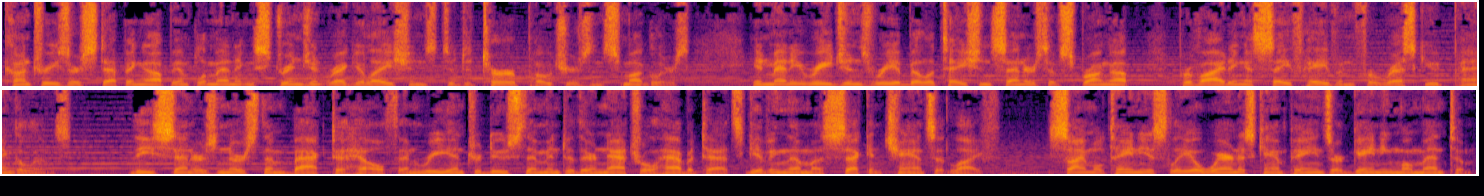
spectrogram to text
Countries are stepping up, implementing stringent regulations to deter poachers and smugglers. In many regions, rehabilitation centers have sprung up, providing a safe haven for rescued pangolins. These centers nurse them back to health and reintroduce them into their natural habitats, giving them a second chance at life. Simultaneously, awareness campaigns are gaining momentum.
